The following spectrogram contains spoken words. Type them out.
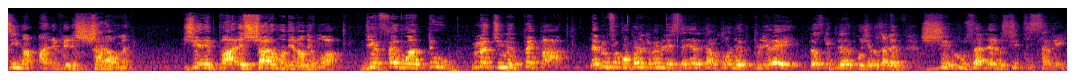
tu m'as enlevé le shalom. Je n'ai pas le shalom au-dedans de moi. Dieu, fais-moi tout, mais tu ne peux pas. La Bible fait comprendre que même le Seigneur est en train de pleurer lorsqu'il pleurait pour Jérusalem. Jérusalem, si tu savais.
